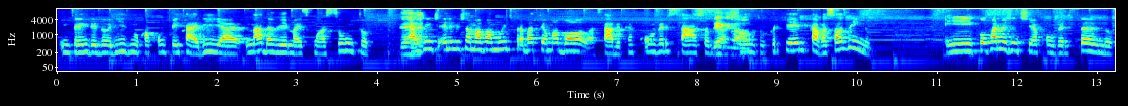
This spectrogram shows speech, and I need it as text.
empreendedorismo com a confeitaria, nada a ver mais com o assunto, é. a gente, ele me chamava muito para bater uma bola, sabe, para conversar sobre Legal. o assunto, porque ele estava sozinho. E conforme a gente ia conversando,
